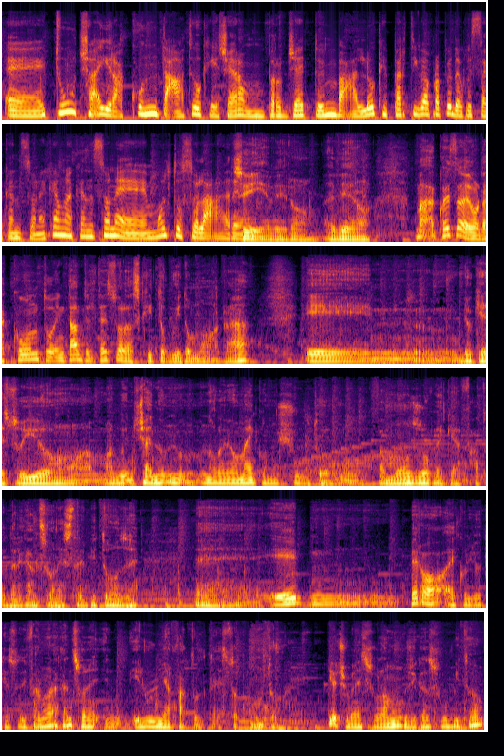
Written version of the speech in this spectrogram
eh, tu ci hai raccontato che c'era un progetto in ballo che partiva proprio da questa canzone, che è una canzone molto solare. Sì, è vero, è vero. Ma questo è un racconto, intanto il testo l'ha scritto Guido Morra e mm, gli ho chiesto io, ma lui, cioè, non, non l'avevo mai conosciuto, famoso perché ha fatto delle canzoni strepitose, eh, e, mm, però ecco gli ho chiesto di farmi una canzone e lui mi ha fatto il testo appunto. Io ci ho messo la musica subito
